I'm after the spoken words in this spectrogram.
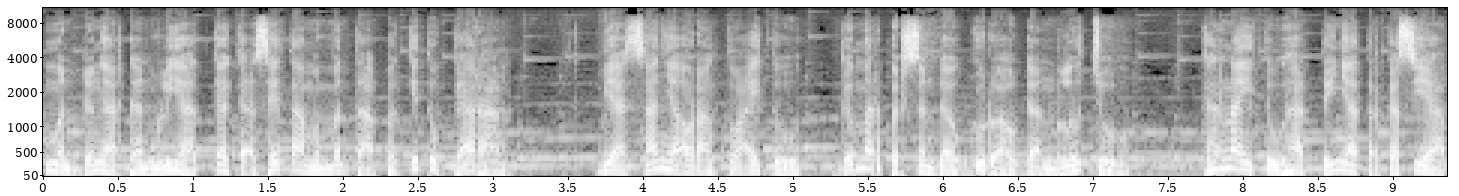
mendengar dan melihat Gagak Seta membentak begitu garang. Biasanya orang tua itu gemar bersendau gurau dan melucu. Karena itu hatinya terkesiap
